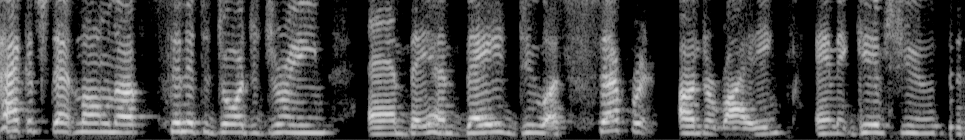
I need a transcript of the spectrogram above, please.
package that loan up, send it to Georgia Dream, and then they do a separate underwriting and it gives you the,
